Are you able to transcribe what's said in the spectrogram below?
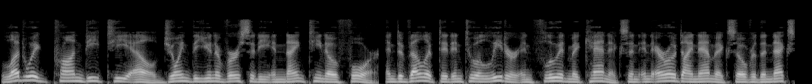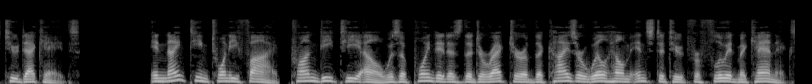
Ludwig Prandtl joined the university in 1904, and developed it into a leader in fluid mechanics and in aerodynamics over the next two decades. In 1925, Prandtl was appointed as the director of the Kaiser Wilhelm Institute for Fluid Mechanics.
